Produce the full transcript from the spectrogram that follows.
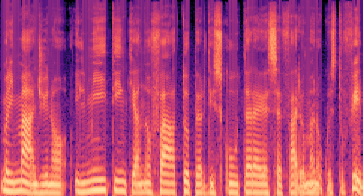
me l'immagino il meeting che hanno fatto per discutere se fare o meno questo film.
